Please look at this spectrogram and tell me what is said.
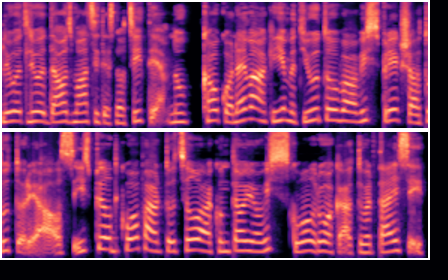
ļoti, ļoti daudz mācīties no citiem. Nu, kaut ko nemāki, iemet YouTube, viss priekšā tutoriāls, izpildi kopā ar to cilvēku, un tev jau viss skola rokā tu vari taisīt.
